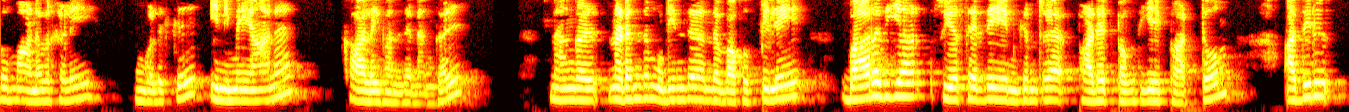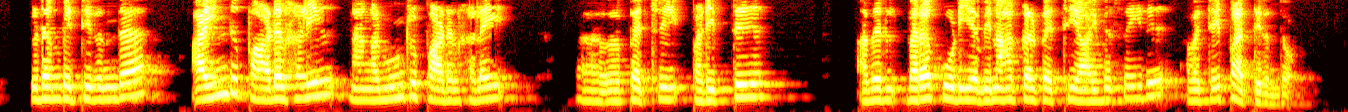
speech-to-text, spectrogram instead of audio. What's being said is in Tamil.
அன்பு மாணவர்களே உங்களுக்கு இனிமையான காலை வந்தனங்கள். நாங்கள் நடந்து முடிந்த அந்த வகுப்பிலே பாரதியார் சுயசரிதை என்கின்ற பாடற்பகுதியை பார்த்தோம். அதில் இடம்பெற்றிருந்த ஐந்து பாடல்களில் நாங்கள் மூன்று பாடல்களை பற்றி படித்து அதில் வரக்கூடிய வினாக்கள் பற்றி ஆய்வு செய்து அவற்றை பார்த்திருந்தோம்.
